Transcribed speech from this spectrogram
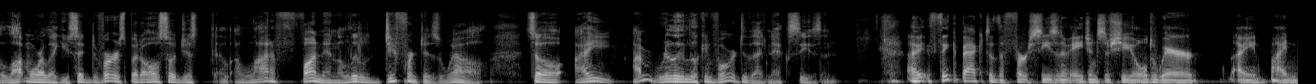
a lot more, like you said, diverse, but also just a, a lot of fun and a little different as well. So I I'm really looking forward to that next season. I think back to the first season of Agents of S.H.I.E.L.D., where, I mean, by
